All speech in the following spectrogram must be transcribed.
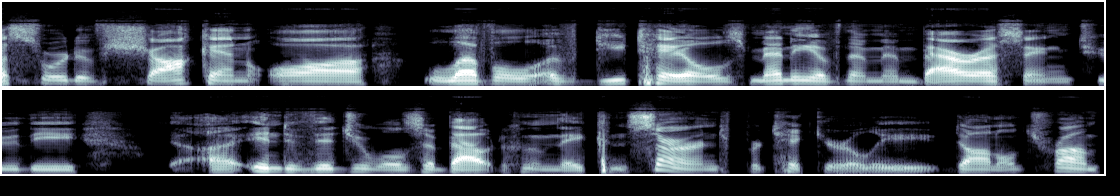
a sort of shock and awe level of details, many of them embarrassing to the uh, individuals about whom they concerned, particularly Donald Trump.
